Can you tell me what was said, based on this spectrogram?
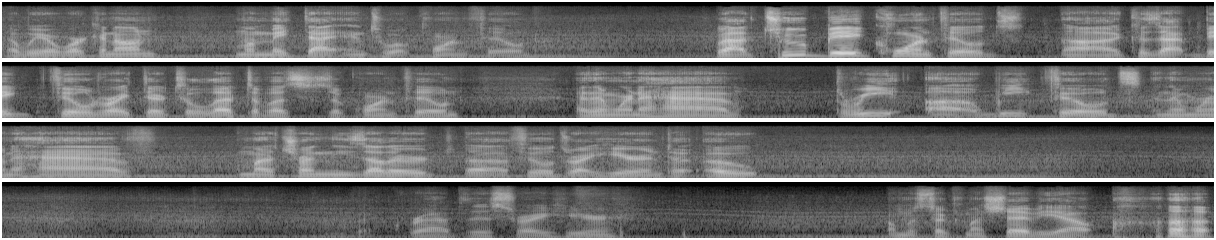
That we are working on. I'm going to make that into a cornfield. We'll have two big cornfields. Because uh, that big field right there to the left of us is a cornfield. And then we're going to have three uh, wheat fields, and then we're gonna have. I'm gonna turn these other uh, fields right here into oat. Grab this right here. Almost took my Chevy out.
